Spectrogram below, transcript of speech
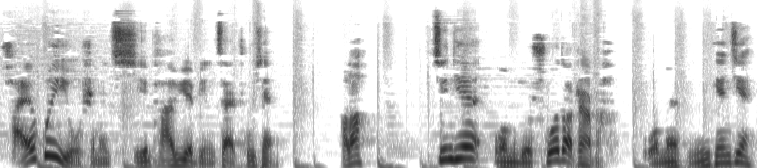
还会有什么奇葩月饼再出现。好了，今天我们就说到这儿吧，我们明天见。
